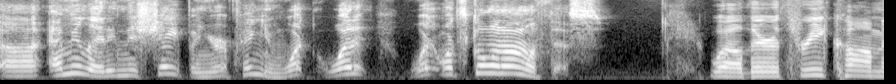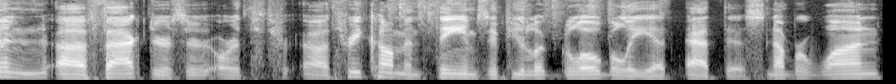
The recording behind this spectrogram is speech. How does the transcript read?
uh, emulating this shape? In your opinion, what what what what's going on with this? Well, there are three common uh, factors or, or th- uh, three common themes if you look globally at, at this. Number one,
